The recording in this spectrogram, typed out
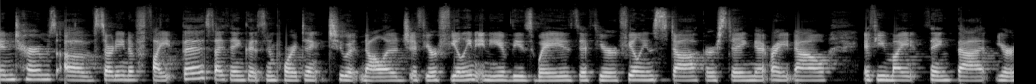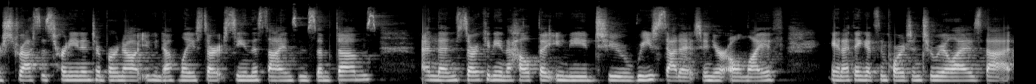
in terms of starting to fight this, I think it's important to acknowledge if you're feeling any of these ways, if you're feeling stuck or stagnant right now, if you might think that your stress is turning into burnout, you can definitely start seeing the signs and symptoms. and then start getting the help that you need to reset it in your own life. And I think it's important to realize that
